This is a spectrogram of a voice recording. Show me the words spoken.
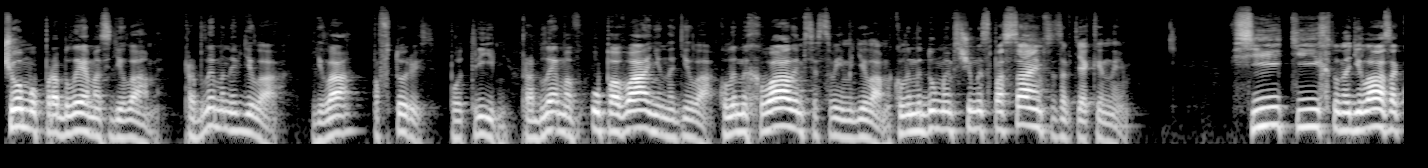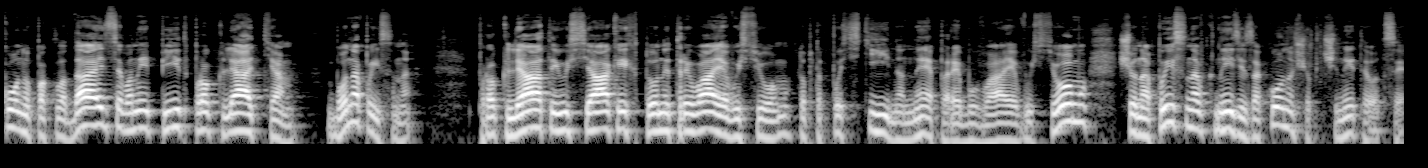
Чому проблема з ділами? Проблема не в ділах. Діла, повторюсь, потрібні. Проблема в упованні на діла, коли ми хвалимося своїми ділами, коли ми думаємо, що ми спасаємося завдяки ним. Всі ті, хто на діла закону покладається, вони під прокляттям. Бо написано: проклятий усякий, хто не триває в усьому, тобто постійно не перебуває в усьому, що написано в книзі закону, щоб чинити оце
